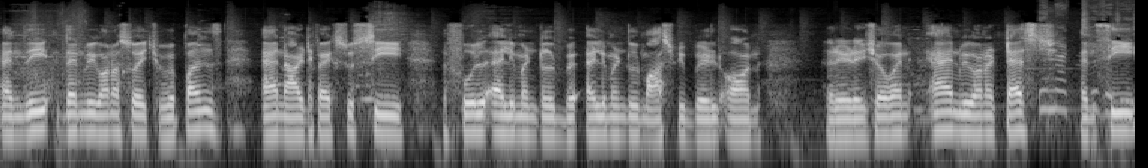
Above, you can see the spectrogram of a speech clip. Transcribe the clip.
And the then we're gonna switch weapons and artifacts to see the full elemental elemental mastery build on Raiden Shogun. And we're gonna test and see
